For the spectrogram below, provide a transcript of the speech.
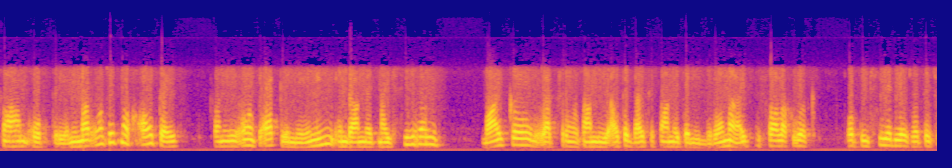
saam optree nie, maar ons het nog altyd van die, ons ek en Henny en dan met my seun Michael wat vir ons aan die altyd bygestaan het in die drome, hy toevallig ook op die CD's wat ons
